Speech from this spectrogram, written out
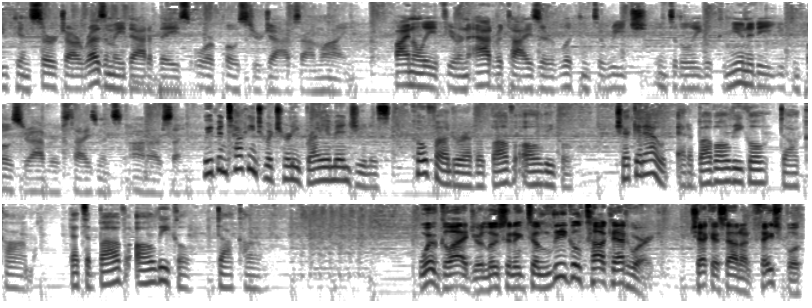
you can search our resume database or post your jobs online. Finally, if you're an advertiser looking to reach into the legal community, you can post your advertisements on our site. We've been talking to attorney Brian Manginas, co-founder of Above All Legal. Check it out at abovealllegal.com. That's abovealllegal.com. We're glad you're listening to Legal Talk Network. Check us out on Facebook,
